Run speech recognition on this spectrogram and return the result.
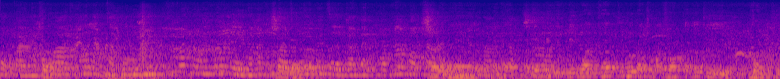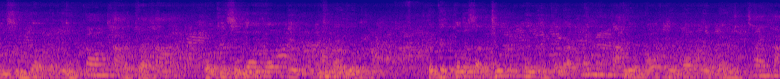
บอกไปนะคะว่าถ้าหลังจากวันนี้ก็น้อยมากเลยนะคะที่เราจะได้มาเจอกันแบบพร้อมหน้าพร้อมตาใช่แบบแล้วนี้นะนะครัคะบอาจจะมีอีกหนึ่งวันครับที่พวกเราจะมาพร้อมกันก็คือวันคืนสู่ย่านั่นเองถูกต้องค่ะนะครับนะคะวันคืนสู่ย่าครับเดือนมิถุนายน เด็กๆก็จะใส่ชุดไม่เหมือนกันแล้วไม่เหมือนกันเตรียมน้องเตรียมน้องเตรียมในใช่ค่ะ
